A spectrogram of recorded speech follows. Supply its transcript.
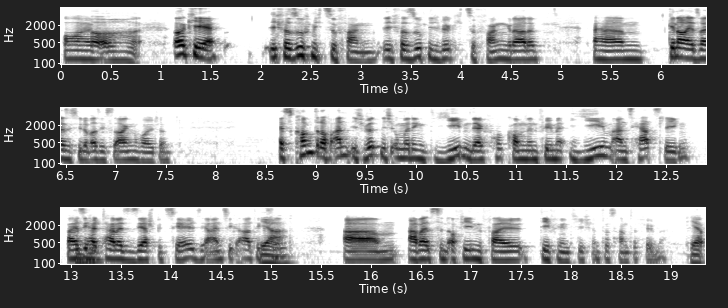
Oh, Oh, Okay, ich versuche mich zu fangen. Ich versuche mich wirklich zu fangen gerade. Ähm, genau, jetzt weiß ich wieder, was ich sagen wollte. Es kommt darauf an, ich würde nicht unbedingt jedem der kommenden Filme jedem ans Herz legen, weil sie Mhm. halt teilweise sehr speziell, sehr einzigartig Ja. sind. Ähm, aber es sind auf jeden Fall definitiv interessante Filme. ja.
